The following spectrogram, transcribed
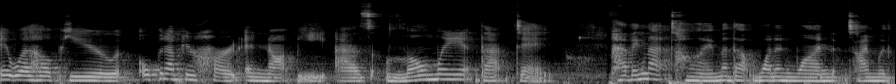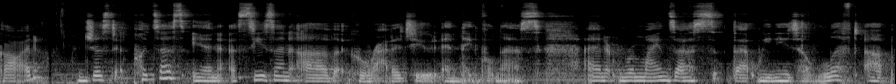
It will help you open up your heart and not be as lonely that day having that time, that one on one time with God, just puts us in a season of gratitude and thankfulness. And it reminds us that we need to lift up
